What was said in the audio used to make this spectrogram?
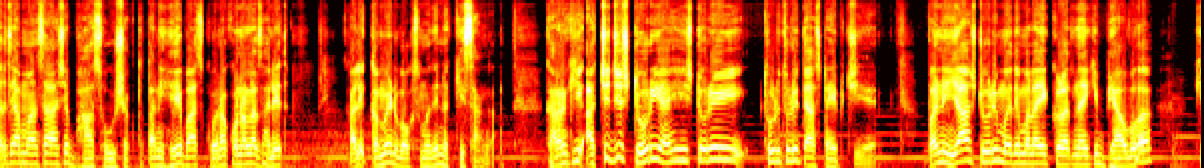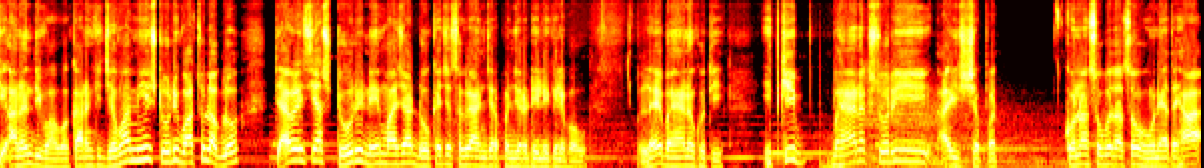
तर त्या माणसाला असे भास होऊ शकतात. आणि हे भास कोणाकोणाला झालेत? खाली कमेंट बॉक्समध्ये नक्की सांगा. कारण की आजची जी स्टोरी आहे ही स्टोरी थोडी थोडी त्याच टाईपची आहे. पण या स्टोरीमध्ये मला एक कळत नाही की भ्यावं की आनंदी व्हावं. कारण की जेव्हा मी ही स्टोरी वाचू लागलो त्यावेळेस या स्टोरीने माझ्या डोक्याचे सगळे अंजर पंजर ढिले केले भाऊ. लय भयानक होती. इतकी भयानक स्टोरी आयुष्यपत. कोणासोबत असं होण्यात ह्या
